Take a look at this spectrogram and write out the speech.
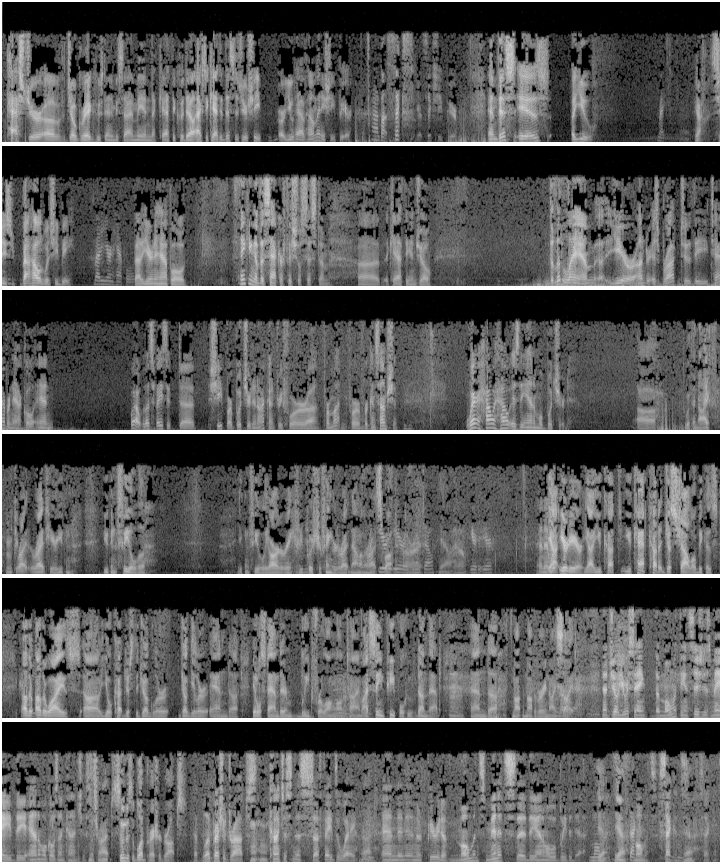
pasture of Joe Grigg, who's standing beside me, and uh, Kathy Kudell. Actually, Kathy, this is your sheep. Mm-hmm. Or you have how many sheep here? Uh, about six. You got six sheep here. And this is a ewe. Right. Yeah. She's about how old would she be? About a year and a half old. About a year and a half old. Thinking of the sacrificial system, uh, Kathy and Joe, the little lamb, a year or under, is brought to the tabernacle, and well, let's face it, uh, sheep are butchered in our country for uh, for mutton, for for consumption. Mm-hmm. Where how how is the animal butchered? Uh, with a knife, okay. right right here. You can you can feel the you can feel the artery if you mm-hmm. push your fingers right down on the right ear spot. To ear, All right. Joe? Yeah. yeah. Ear to ear. And then yeah, ear to ear. Yeah, you cut. You can't cut it just shallow because other, otherwise uh, you'll cut just the jugular, jugular, and uh, it'll stand there and bleed for a long, long mm. time. I've seen people who've done that, mm. and uh, it's not not a very nice no. sight. Now, Joe, you were saying the moment the incision is made, the animal goes unconscious. That's right. As soon as the blood pressure drops. That blood pressure drops, mm-hmm. consciousness uh, fades away, right. and in, in, a period of moments, minutes, the, the animal will bleed to death. Moments. Yeah. yeah. Seconds. Moments. Seconds. Mm-hmm. Yeah. Seconds.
